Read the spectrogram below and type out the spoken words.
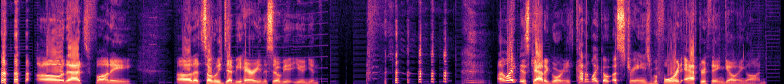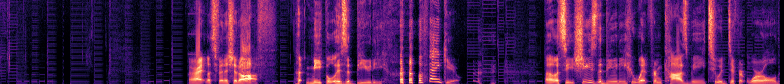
oh, that's funny. Oh, that's totally Debbie Harry in the Soviet Union. I like this category. It's kind of like a, a strange before and after thing going on. All right, let's finish it off. Meeple is a beauty. Thank you. Uh, let's see. She's the beauty who went from Cosby to a different world,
